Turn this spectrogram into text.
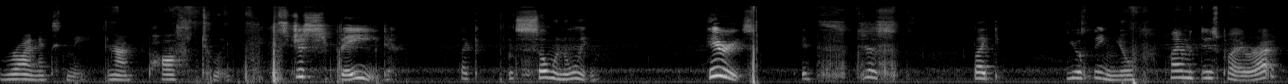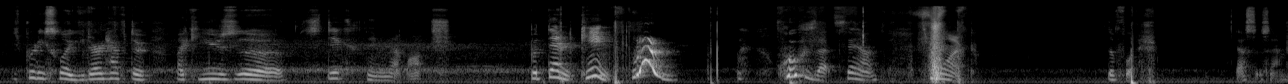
right next to me and I pass to him. It's just speed. Like, it's so annoying. Here. It's just like your thing. You're playing with this player, right? He's pretty slow. You don't have to like use the stick thing that much. But then King. what was that sound? It's more like the flesh. That's the sound.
